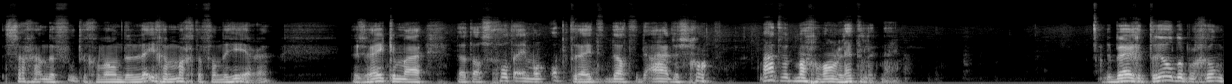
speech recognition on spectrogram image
zag aan de voeten gewoon de lege machten van de Heer. Dus reken maar dat als God eenmaal optreedt, dat de aarde schokt. Laten we het maar gewoon letterlijk nemen. De bergen trilden op een.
